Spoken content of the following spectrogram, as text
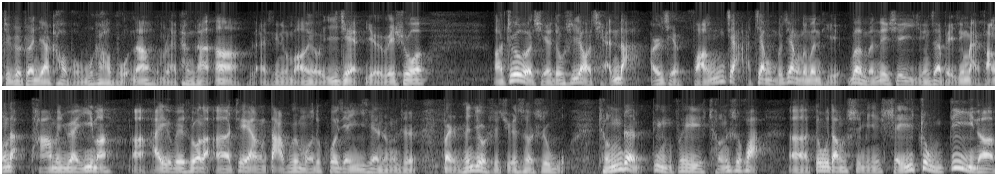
这个专家靠谱不靠谱呢？我们来看看啊，来听听网友意见。有一位说，啊，这些都是要钱的，而且房价降不降的问题，问问那些已经在北京买房的，他们愿意吗？啊，还有一位说了啊，这样大规模的扩建一线城市本身就是决策失误，城镇并非城市化。啊，都当市民，谁种地呢？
